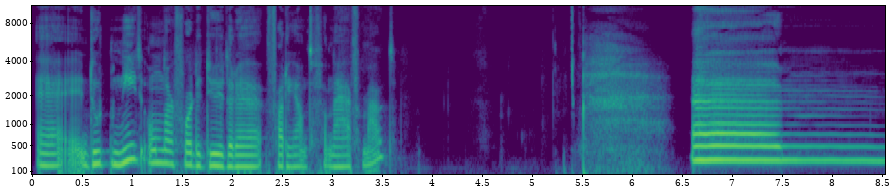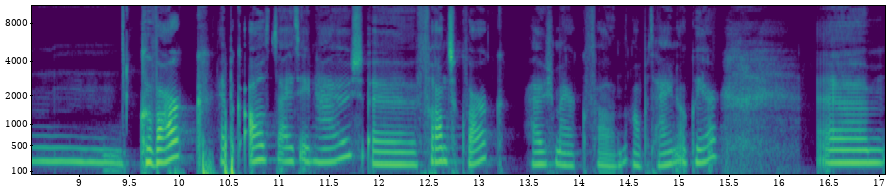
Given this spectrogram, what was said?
eh, doet niet onder voor de duurdere varianten van de havermout. Um, kwark heb ik altijd in huis. Uh, Franse kwark, huismerk van Albert Heijn ook weer. Um,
